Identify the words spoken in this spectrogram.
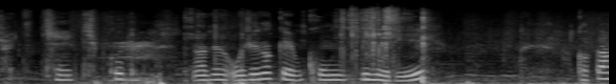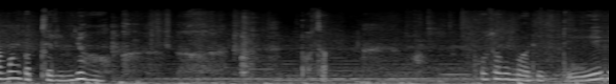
자, 제 친구 저는 오징어 게임 공기놀이. 아까 까만 것들은요. 보석 머리띠.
